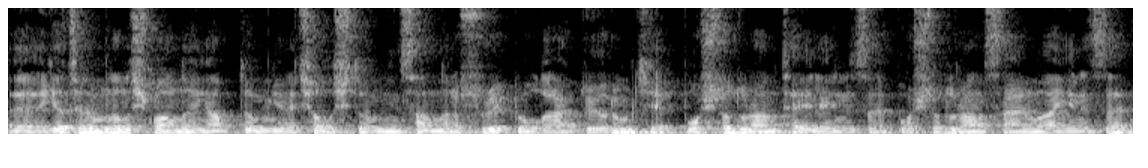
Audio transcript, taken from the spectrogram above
E, yatırım danışmanlığı yaptığım yine çalıştığım insanlara sürekli olarak diyorum ki boşta duran TL'nize, boşta duran sermayenize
